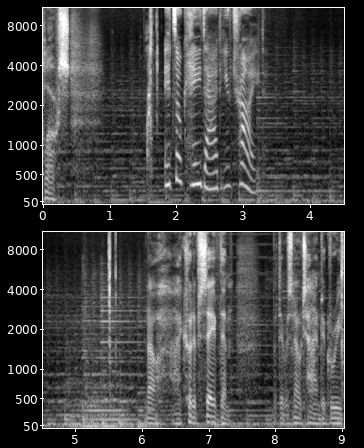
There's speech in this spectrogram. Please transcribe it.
I close. It's okay, Dad. You tried. No, I could have saved them, but there was no time to grieve.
